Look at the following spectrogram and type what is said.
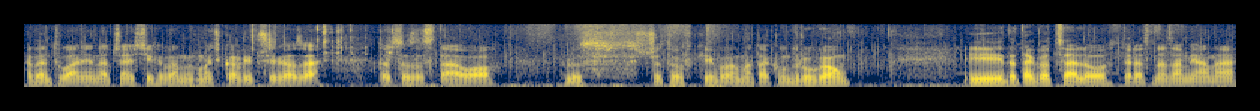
ewentualnie na części chyba Maćkowi przywiozę to co zostało plus szczytówki, bo ma taką drugą. I do tego celu teraz na zamianę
